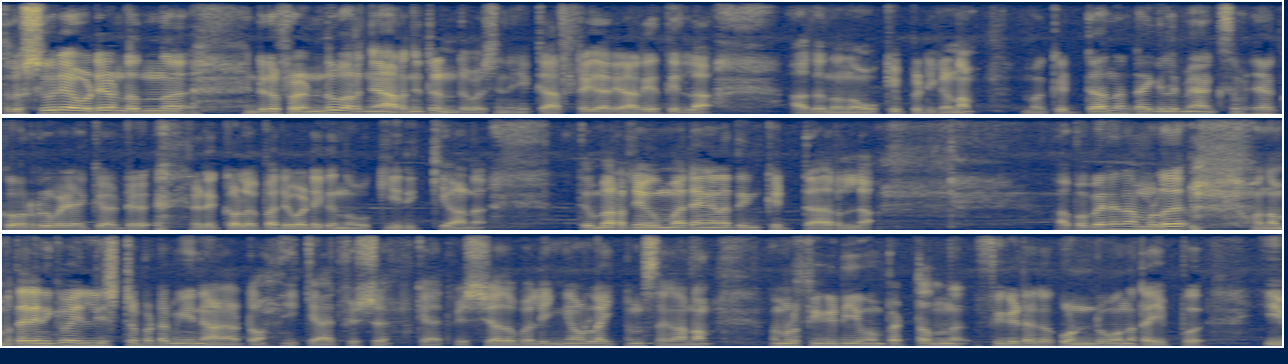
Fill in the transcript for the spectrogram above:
തൃശ്ശൂർ എവിടെയുണ്ടെന്ന് എന്റെ ഒരു ഫ്രണ്ട് പറഞ്ഞ് അറിഞ്ഞിട്ടുണ്ട്. പക്ഷേ എനിക്ക് കറക്റ്റ് കാര്യം അറിയത്തില്ല. അതൊന്ന് നോക്കി പിടിക്കണം. നമുക്ക് കിട്ടാന്നുണ്ടെങ്കിൽ മാക്സിമം ഞാൻ കുറവ് വഴിയൊക്കെ ആയിട്ട് എടുക്കാനുള്ള പരിപാടിയൊക്കെ നോക്കിയിരിക്കുകയാണ്. സത്യം പറഞ്ഞ ഇവന്മാരെ അങ്ങനെ അധികം കിട്ടാറില്ല. അപ്പോൾ പിന്നെ നമ്മൾ ഒന്നാമത്തെ എനിക്ക് വലിയ ഇഷ്ടപ്പെട്ട മീനാണ് കേട്ടോ ഈ ക്യാറ്റ് ഫിഷ് ക്യാറ്റ് ഫിഷ് അതുപോലെ ഇങ്ങനെയുള്ള ഐറ്റംസ് കാരണം നമ്മൾ ഫീഡ് ചെയ്യുമ്പോൾ പെട്ടെന്ന് ഫീഡൊക്കെ കൊണ്ടുപോകുന്ന ടൈപ്പ് ഈ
